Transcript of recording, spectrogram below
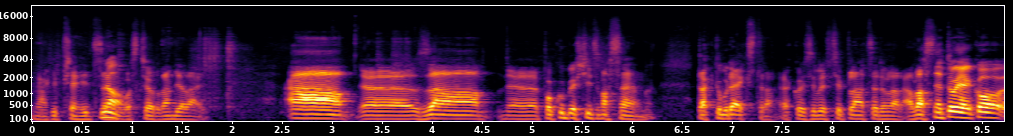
nějaký pšenice, No. nebo z čeho to tam dělají. A e, za, e, pokud budeš s masem, tak to bude extra, jako jestli budeš připlácet dolar. A vlastně to je jako,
